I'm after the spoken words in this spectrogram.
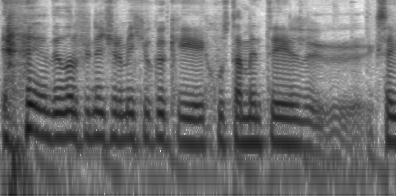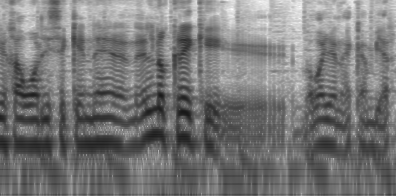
de Dolphin Nation México que justamente Xavier Howard dice que él, no cree que lo vayan a cambiar.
